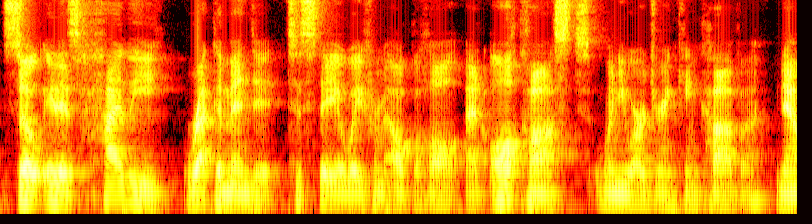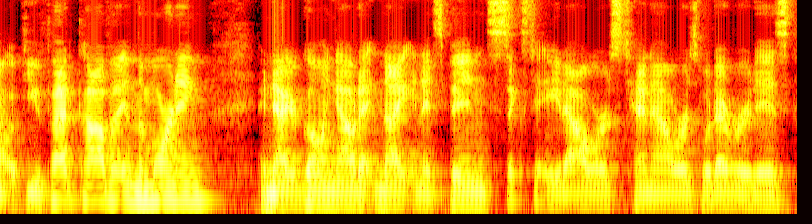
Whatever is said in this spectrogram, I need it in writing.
So it is highly recommended to stay away from alcohol at all costs when you are drinking kava. Now, if you've had kava in the morning and now you're going out at night and it's been six to eight hours, 10 hours, whatever it is,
